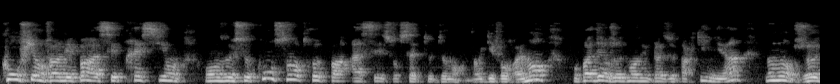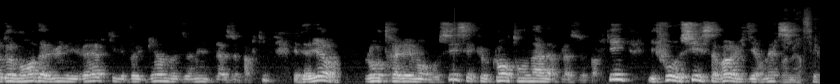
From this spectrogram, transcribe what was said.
confiant, enfin on n'est pas assez précis, on, ne se concentre pas assez sur cette demande. Donc il faut vraiment, faut pas dire je demande une place de parking, hein. non non, je demande à l'univers qu'il veuille bien me donner une place de parking. Et d'ailleurs, l'autre élément aussi, c'est que quand on a la place de parking, il faut aussi savoir lui dire merci. Remercier,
